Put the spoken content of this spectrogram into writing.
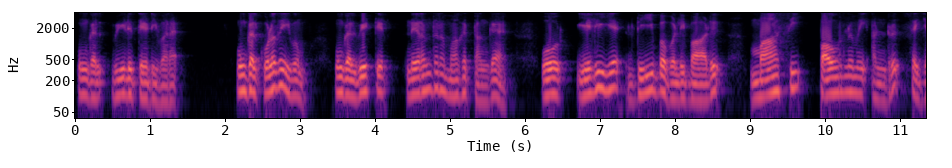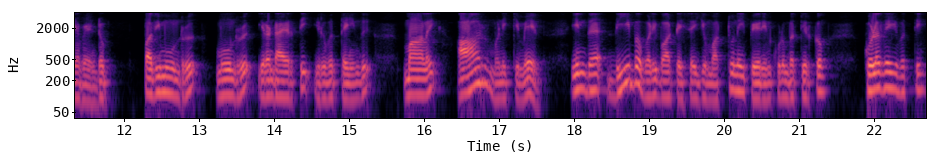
உங்கள் வீடு தேடி வர. உங்கள் குலதெய்வம் உங்கள் வீட்டில் நிரந்தரமாக தங்க. ஓர் எளிய தீப வழிபாடு மாசி பௌர்ணமி அன்று செய்ய வேண்டும். பதிமூன்று மூன்று இரண்டாயிரத்தி இருபத்தைந்து மாலை ஆறு மணிக்கு மேல் இந்த தீப வழிபாட்டை செய்யும் அத்துணை பேரின் குடும்பத்திற்கும் குலதெய்வத்தின்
